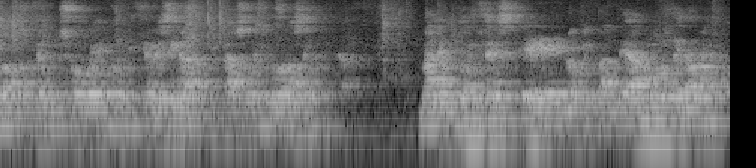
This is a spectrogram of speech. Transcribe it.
podamos hacer un show en condiciones y garantizar sobre todo la seguridad. Vale, entonces eh, lo que planteamos de la mano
